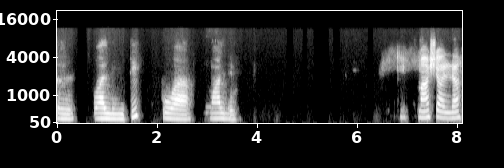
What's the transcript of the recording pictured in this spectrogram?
الوالد هو معلم MashaAllah.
